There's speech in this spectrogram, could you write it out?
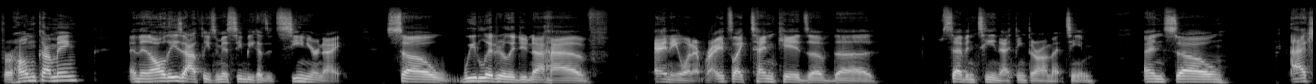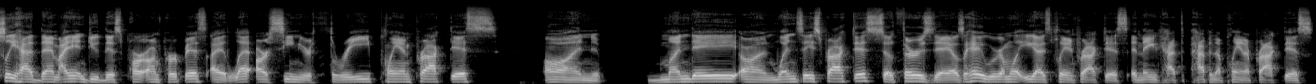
for homecoming and then all these athletes missing because it's senior night. So we literally do not have anyone at It's like 10 kids of the 17, I think they're on that team. And so I actually had them, I didn't do this part on purpose. I let our senior three plan practice on Monday, on Wednesday's practice. So Thursday, I was like, hey, we're to let you guys play in practice. And they had to happen to plan a practice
